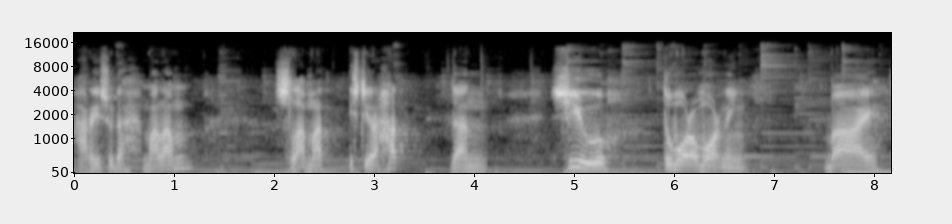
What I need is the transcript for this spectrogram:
hari sudah malam. Selamat istirahat dan see you tomorrow morning. Bye.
